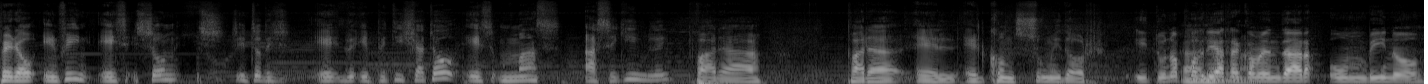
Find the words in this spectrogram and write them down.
Pero, en fin, es, son, entonces, el, el Petit Chateau es más asequible para, para el, el consumidor. ¿Y tú nos Ah, podrías recomendar un vino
